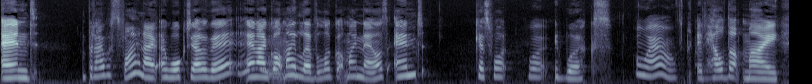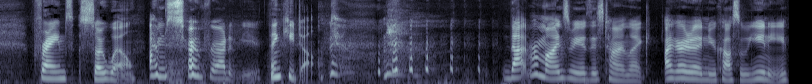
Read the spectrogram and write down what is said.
And, but I was fine. I, I walked out of there and I got my mm. leveler, got my nails, and guess what? What? It works. Oh wow! It held up my frames so well. I'm so proud of you. Thank you, doll. that reminds me of this time. Like, I go to Newcastle Uni.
